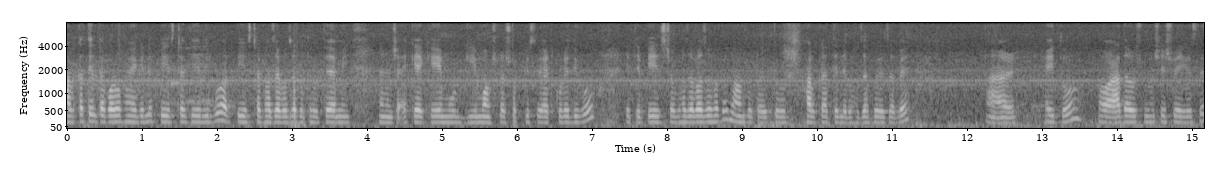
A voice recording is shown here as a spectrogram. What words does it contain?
হালকা তেলটা গরম হয়ে গেলে পেঁয়াজটা দিয়ে দিব আর পেঁয়াজটা ভাজা ভাজা হতে হতে আমি একে একে মুরগি, মশলা সব কিছু অ্যাড করে দিব। এতে পেঁয়াজটাও ভাজা ভাজা হবে মাংসটা একটু হালকা তেলে ভাজা হয়ে যাবে। আর এই তো আদা রসুনও শেষ হয়ে গেছে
